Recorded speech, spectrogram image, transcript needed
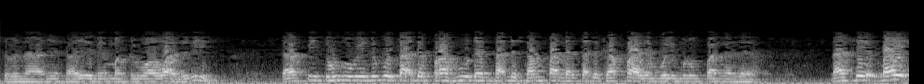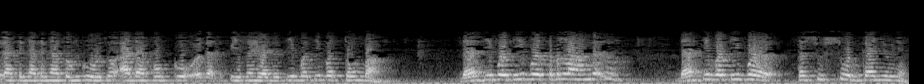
Sebenarnya saya memang keluar awal tadi. Tapi tunggu weh tunggu tak ada perahu dan tak ada sampan dan tak ada kapal yang boleh menumpangkan saya. Nasib baiklah tengah-tengah tunggu tu ada pokok dekat tepi saya tu tiba-tiba tumbang. Dan tiba-tiba terbelah dekat tu. Dan tiba-tiba tersusun kayunya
